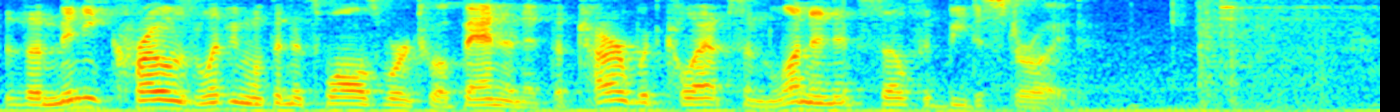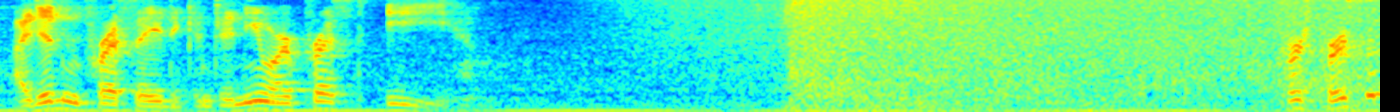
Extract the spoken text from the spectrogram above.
the many crows living within its walls were to abandon it, the tower would collapse and London itself would be destroyed. I didn't press A to continue, I pressed E. First person?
